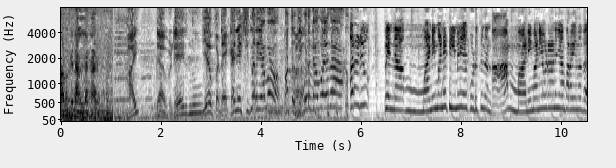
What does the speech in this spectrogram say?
അവർക്ക് നല്ല കറുപ്പുണ്ട് ഹായ് എവിടെയായിരുന്നു? അറിയാമോ പത്രത്തിൽ കൊടുക്കാൻ പോയതാ. ഒരു പിന്നെ മണിമണി ടീമിന് ഞാൻ കൊടുക്കുന്നുണ്ട്. ആ മണിമണിയോടാണ് ഞാൻ പറയുന്നത്.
